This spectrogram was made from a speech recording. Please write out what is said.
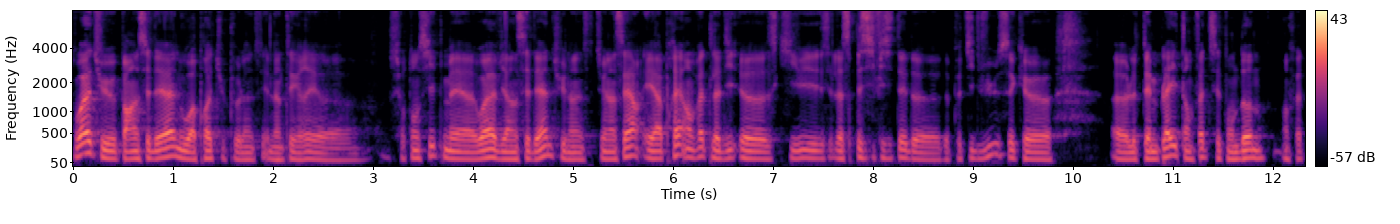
Ouais, tu, par un CDN ou après tu peux l'intégrer sur ton site, mais euh, ouais, via un CDN, tu l'insères. Et après, en fait, la, euh, ce qui, la spécificité de, Petite Vue, c'est que euh, le template, en fait, c'est ton DOM, en fait.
